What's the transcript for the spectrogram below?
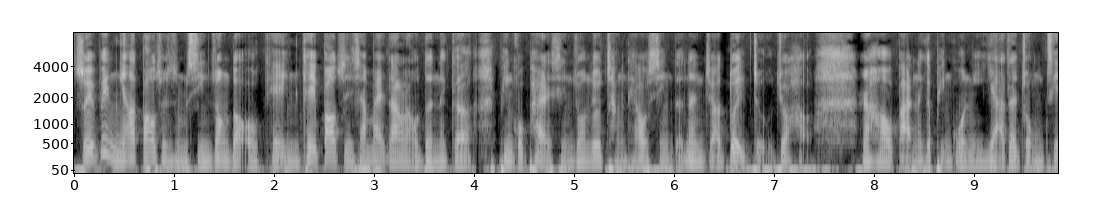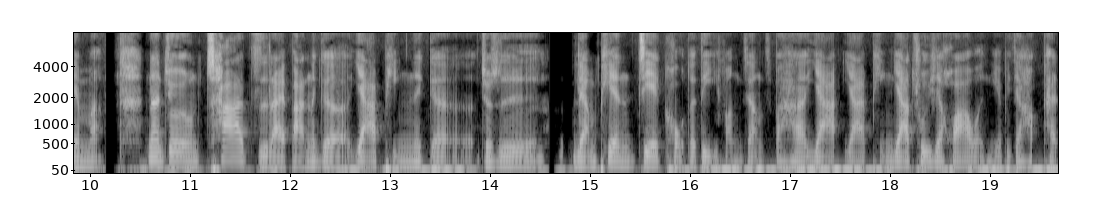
随便你要包成什么形状都 OK，你可以包成像麦当劳的那个苹果派的形状，就长条形的，那你只要对折就好。然后把那个苹果泥压在中间嘛，那就用叉子来把那个压平那个就是两片接口的地方，这样子把它压压平，压出一些花纹也比较好看。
